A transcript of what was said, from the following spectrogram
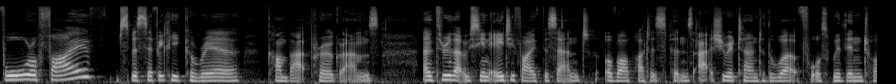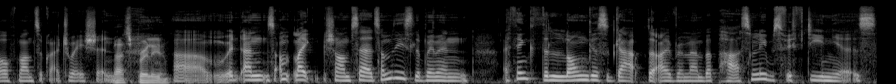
four or five specifically career comeback programs. And through that, we've seen 85% of our participants actually return to the workforce within 12 months of graduation. That's brilliant. Um, and some, like Sham said, some of these women, I think the longest gap that I remember personally was 15 years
